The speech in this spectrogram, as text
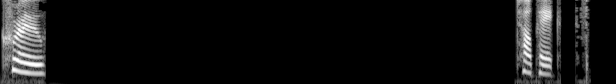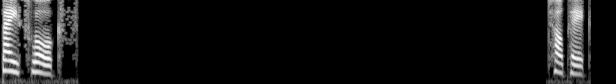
Crew. Topic: Spacewalks. Topic:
